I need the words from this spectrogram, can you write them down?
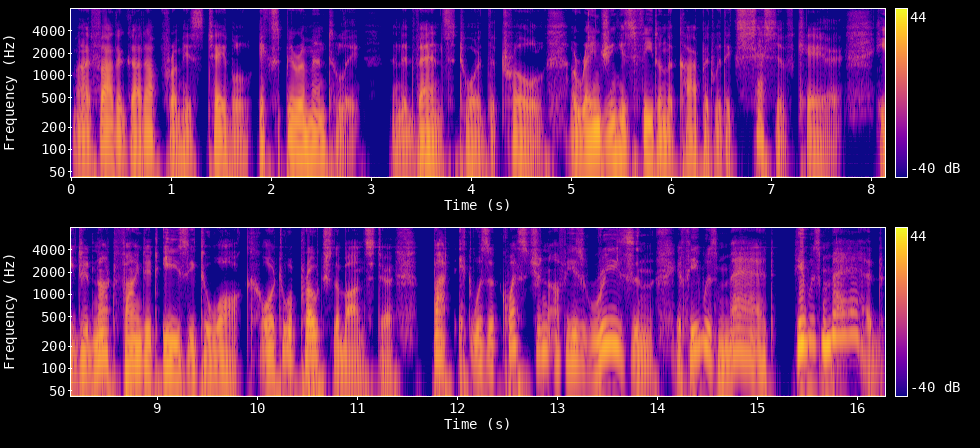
My father got up from his table experimentally and advanced toward the troll, arranging his feet on the carpet with excessive care. He did not find it easy to walk or to approach the monster, but it was a question of his reason. If he was mad, he was mad,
